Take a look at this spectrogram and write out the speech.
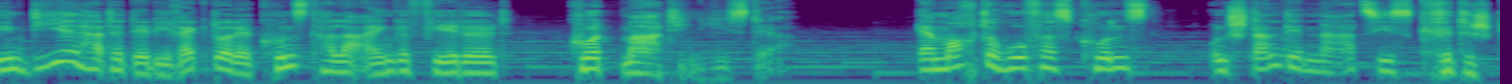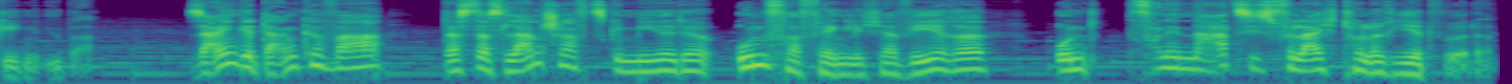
Den Deal hatte der Direktor der Kunsthalle eingefädelt, Kurt Martin hieß der. Er mochte Hofers Kunst und stand den Nazis kritisch gegenüber. Sein Gedanke war, dass das Landschaftsgemälde unverfänglicher wäre und von den Nazis vielleicht toleriert würde.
